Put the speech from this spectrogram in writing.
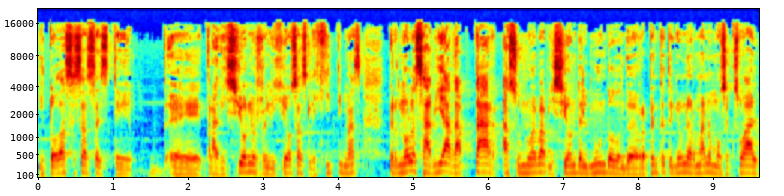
y todas esas este, eh, tradiciones religiosas legítimas, pero no las sabía adaptar a su nueva visión del mundo, donde de repente tenía un hermano homosexual,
